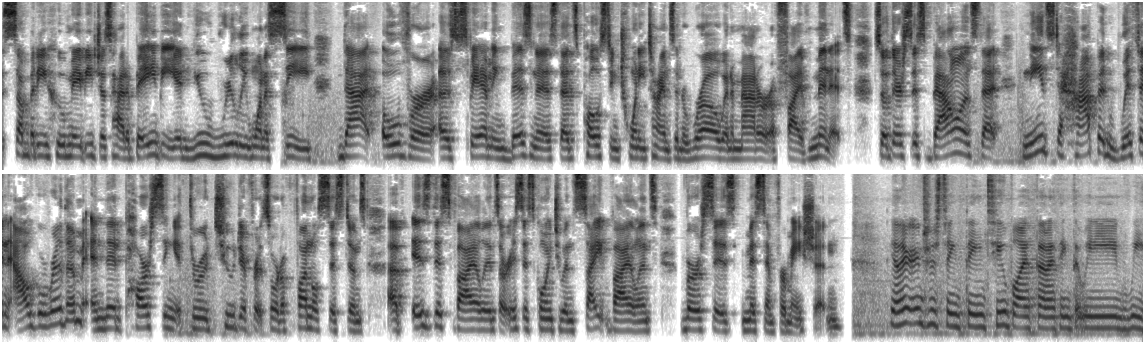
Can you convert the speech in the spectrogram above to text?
somebody who maybe just had a baby and you really want to see that over a spamming business that's posting 20 times in a row in a matter of five minutes. So there's this balance that needs to happen with an algorithm and then parsing it through two different sort of funnel systems of is this violence or is this going to incite violence versus misinformation. The other interesting thing too, Blythe, that I think that we need, we,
